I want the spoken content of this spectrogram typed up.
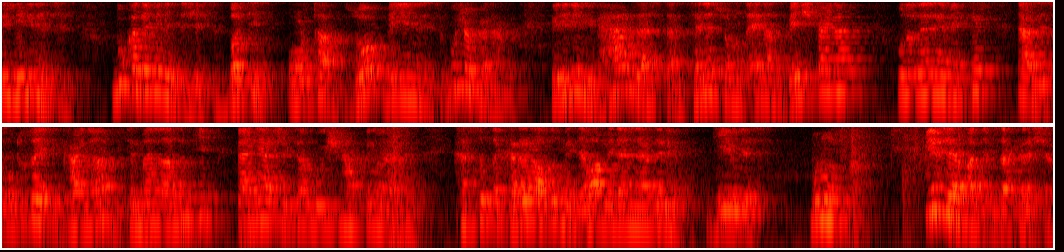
ve yeni nesil. Bu kademeyle gideceksin. Basit, orta, zor ve yeni nesil. Bu çok önemli. Ve dediğim gibi her dersten sene sonunda en az 5 kaynak. Bu da ne demektir? Neredeyse 30'a yakın kaynağı bitirmen lazım ki ben gerçekten bu işin hakkını verdim. Kasım'da karar aldım ve devam edenlerdenim diyebilirsin. Bunu unutma. Bir diğer maddemiz arkadaşlar.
